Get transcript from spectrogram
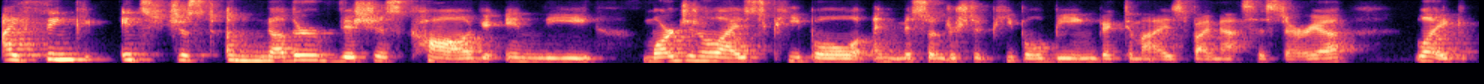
i think it's just another vicious cog in the marginalized people and misunderstood people being victimized by mass hysteria. Like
